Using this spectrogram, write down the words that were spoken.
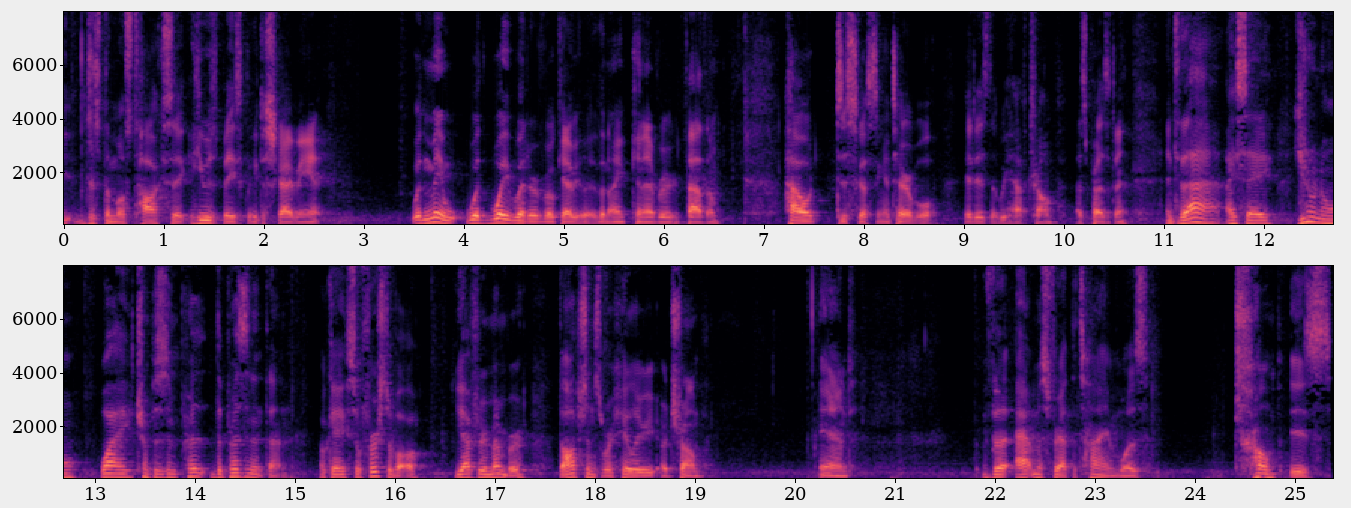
just the mosaic he's basically describing it with me with وۄنۍ whether will key we won I can ever fathom how discussing اتھ ہیٚربو it is the we have Trump as president and that اَسہِ یوٗ ڈوٹ know why Trump is president then okay so first of all you have remember the options for Hillary Trump and the atmosphere at the time was Trump is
